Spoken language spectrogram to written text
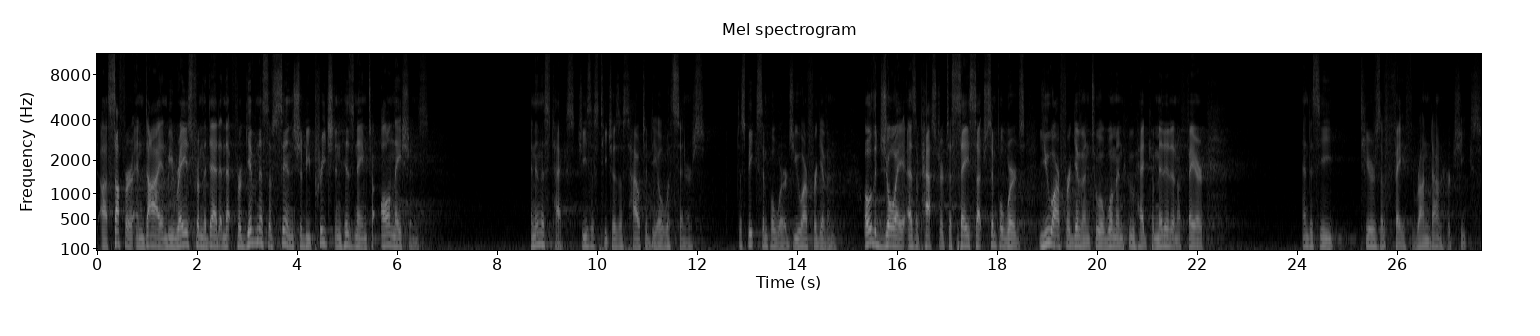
uh, suffer and die and be raised from the dead, and that forgiveness of sins should be preached in his name to all nations. And in this text, Jesus teaches us how to deal with sinners. To speak simple words, you are forgiven. Oh, the joy as a pastor to say such simple words You are forgiven to a woman who had committed an affair, and to see tears of faith run down her cheeks.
